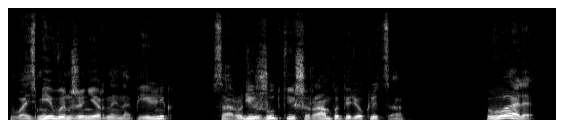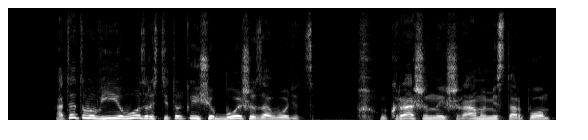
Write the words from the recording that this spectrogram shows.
Возьми в инженерный напильник, сооруди жуткий шрам поперек лица. Валя! От этого в ее возрасте только еще больше заводится. Украшенный шрамами старпом.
